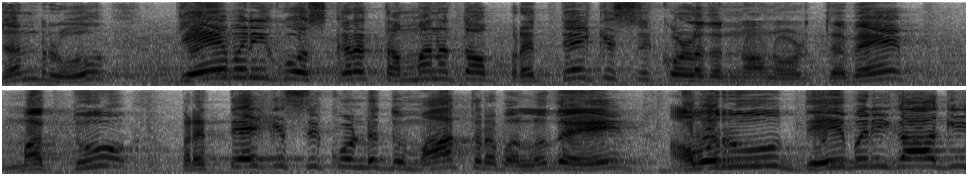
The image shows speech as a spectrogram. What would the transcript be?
ಜನರು ದೇವರಿಗೋಸ್ಕರ ತಮ್ಮನ್ನು ತಾವು ಪ್ರತ್ಯೇಕಿಸಿಕೊಳ್ಳೋದನ್ನು ನಾವು ನೋಡ್ತೇವೆ. ಮತ್ತು ಪ್ರತ್ಯೇಕಿಸಿಕೊಂಡದ್ದು ಮಾತ್ರವಲ್ಲದೆ ಅವರು ದೇವರಿಗಾಗಿ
